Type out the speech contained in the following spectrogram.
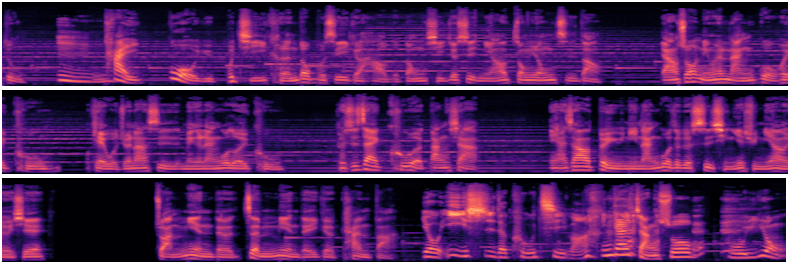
度，嗯，太过于不及，可能都不是一个好的东西，就是你要中庸之道。比方说你会难过，会哭。OK，我觉得那是每个难过都会哭，可是，在哭的当下，你还是要对于你难过这个事情，也许你要有一些转面的正面的一个看法。有意识的哭泣吗？应该讲说不用，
